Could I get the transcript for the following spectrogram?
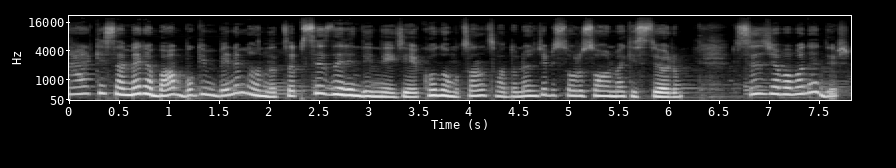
herkese merhaba. Bugün benim anlatıp sizlerin dinleyeceği konumu tanıtmadan önce bir soru sormak istiyorum. Sizce baba nedir?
